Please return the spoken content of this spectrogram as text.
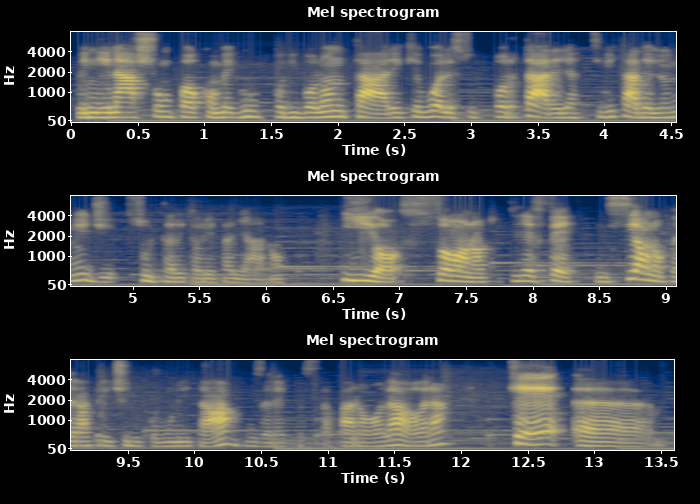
Quindi nasce un po' come gruppo di volontari che vuole supportare le attività dell'ONG sul territorio italiano. Io sono a tutti gli effetti sia un'operatrice di comunità, userei questa parola ora, che eh,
